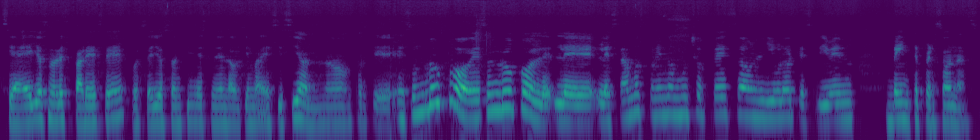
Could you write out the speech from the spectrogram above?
si a ellos no les parece, pues ellos son quienes tienen la última decisión, ¿no? Porque es un grupo, es un grupo, le, le, le estamos poniendo mucho peso a un libro que escriben 20 personas.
